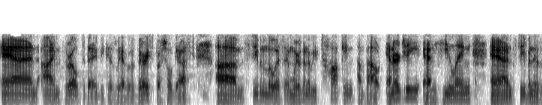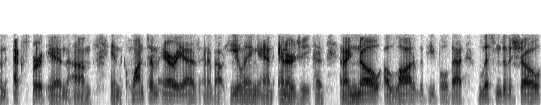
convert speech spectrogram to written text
And I'm thrilled today because we have a very special guest, um, Stephen Lewis, and we're going to be talking about energy and healing. And Stephen is an expert in um, in the quantum areas and about healing and energy. Cause, and I know a lot of the people that listen to the show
